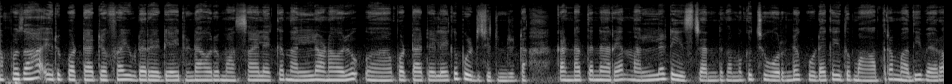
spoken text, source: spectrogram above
അപ്പോൾ ഇതാ ഒരു പൊട്ടാറ്റോ ഫ്രൈ ഇവിടെ റെഡി ആയിട്ടുണ്ട്. ആ ഒരു മസാലയൊക്കെ നല്ലോണം ഒരു പൊട്ടാറ്റോയിലേക്ക് പിടിച്ചിട്ടുണ്ട് കേട്ടോ. കണ്ടാൽ തന്നെ അറിയാം നല്ല ടേസ്റ്റാണ് നമുക്ക് ചോറിന്റെ കൂടെയൊക്കെ ഇത് മാത്രം മതി. വേറെ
